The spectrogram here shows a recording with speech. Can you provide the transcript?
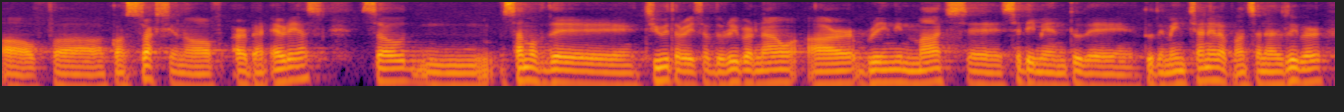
of uh, construction of urban areas. So um, some of the tributaries of the river now are bringing much uh, sediment to the, to the main channel of Manzanares River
